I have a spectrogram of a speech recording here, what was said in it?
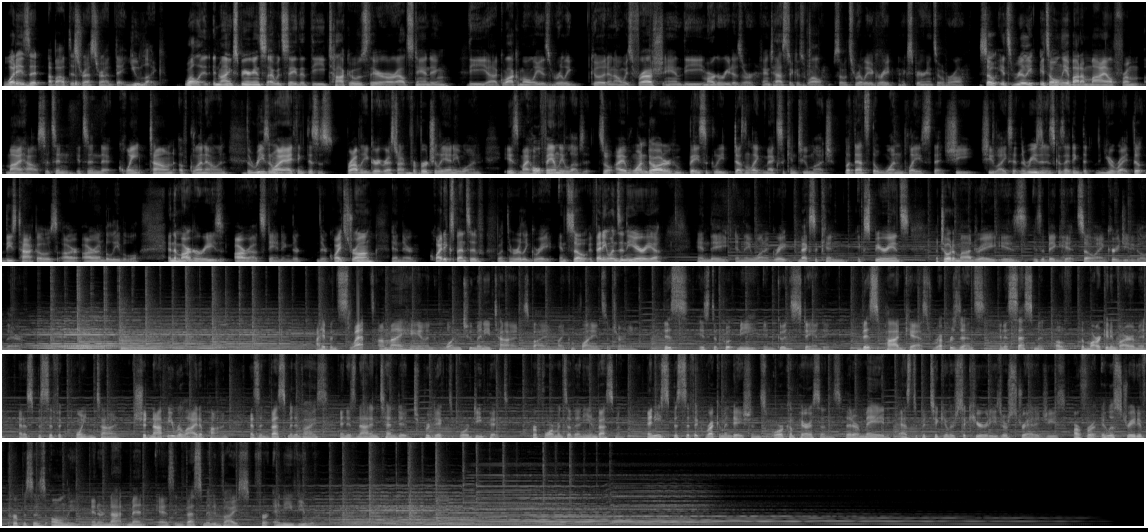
What is it about this restaurant that you like? Well, in my experience, I would say that the tacos there are outstanding. The uh, guacamole is really good and always fresh, and the margaritas are fantastic as well. So it's really a great experience overall. So it's really it's only about a mile from my house. It's in it's in the quaint town of Glen Ellyn. The reason why I think this is probably a great restaurant for virtually anyone is my whole family loves it. So I have one daughter who basically doesn't like Mexican too much, but that's the one place that she she likes it. And the reason is because I think that you're right. The, these tacos are are unbelievable, and the margaritas are outstanding. They're they're quite strong and they're quite expensive, but they're really great. And so if anyone's in the area and they and they want a great Mexican experience, a Toda Madre is is a big hit. So I encourage you to go there. I have been slapped on my hand one too many times by my compliance attorney. This is to put me in good standing. This podcast represents an assessment of the market environment at a specific point in time, should not be relied upon as investment advice, and is not intended to predict or depict performance of any investment. Any specific recommendations or comparisons that are made as to particular securities or strategies are for illustrative purposes only and are not meant as investment advice for any viewer.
